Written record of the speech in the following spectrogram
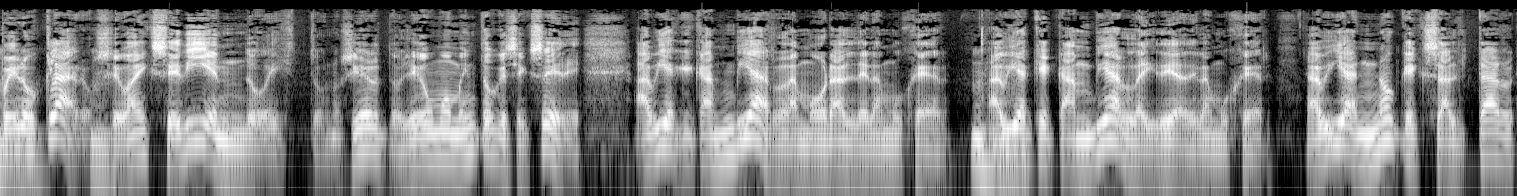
Pero claro, se va excediendo esto, ¿no es cierto? Llega un momento que se excede. Había que cambiar la moral de la mujer, había que cambiar la idea de la mujer, había no que exaltar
